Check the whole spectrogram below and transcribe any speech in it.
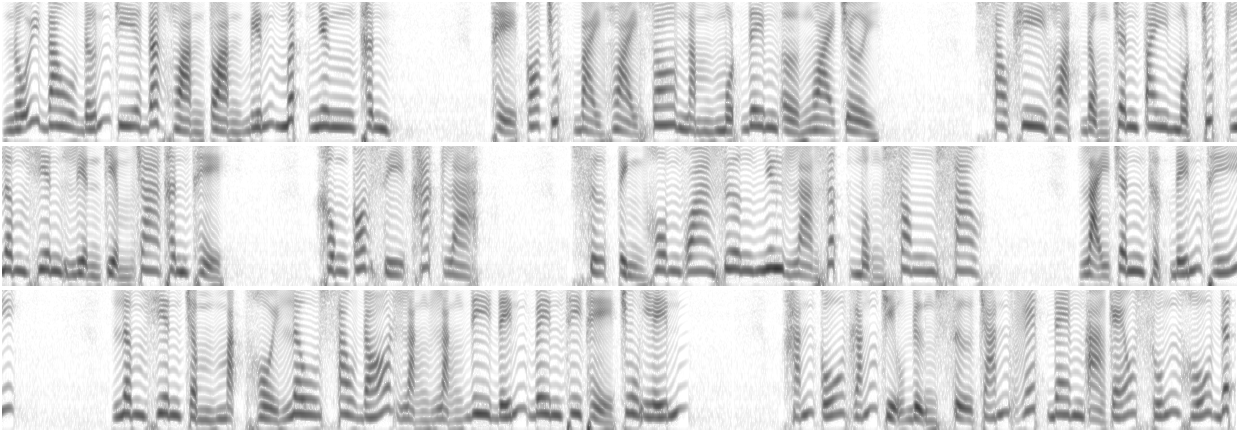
nỗi đau đớn kia đã hoàn toàn biến mất nhưng thân. Thể có chút bài hoài do nằm một đêm ở ngoài trời. Sau khi hoạt động chân tay một chút Lâm Hiên liền kiểm tra thân thể. Không có gì khác lạ. Sự tình hôm qua dương như là giấc mộng xong sao. Lại chân thực đến thế. Lâm Hiên trầm mặt hồi lâu sau đó lặng lặng đi đến bên thi thể Chu Yến. Hắn cố gắng chịu đựng sự chán ghét đem à kéo xuống hố đất.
